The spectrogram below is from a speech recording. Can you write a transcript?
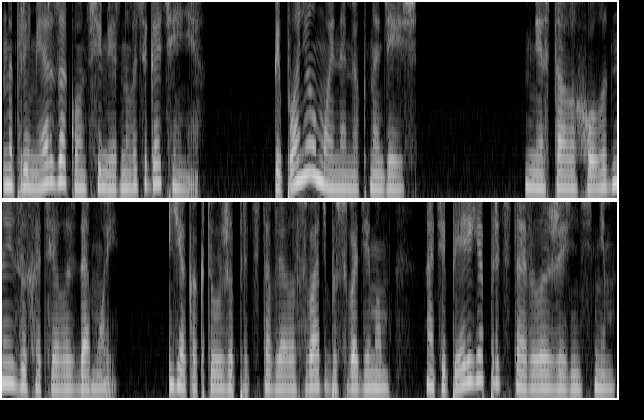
Например, закон всемирного тяготения. Ты понял мой намек, надеюсь? Мне стало холодно и захотелось домой. Я как-то уже представляла свадьбу с Вадимом, а теперь я представила жизнь с ним.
